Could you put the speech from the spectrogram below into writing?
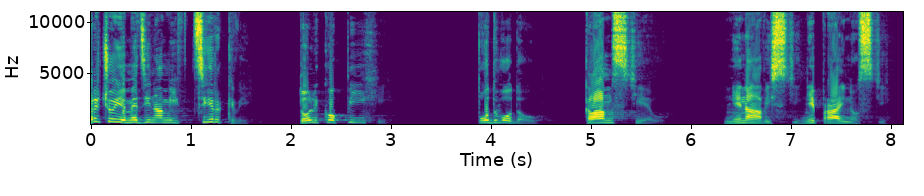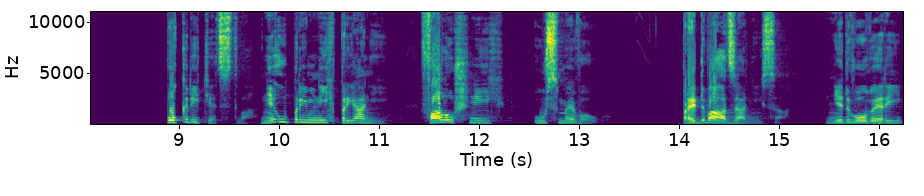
Prečo je medzi nami v cirkvi toľko pýchy, podvodov, klamstiev, nenávisti, neprajnosti, pokritectva, neúprimných prianí, falošných úsmevov, predvádzaní sa, nedôvery,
